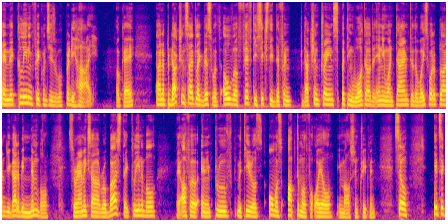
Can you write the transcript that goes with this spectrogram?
and the cleaning frequencies were pretty high. Okay, on a production site like this with over 50 60 different production trains spitting water out at any one time to the wastewater plant you got to be nimble ceramics are robust they're cleanable they offer an improved materials almost optimal for oil emulsion treatment. So it's a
